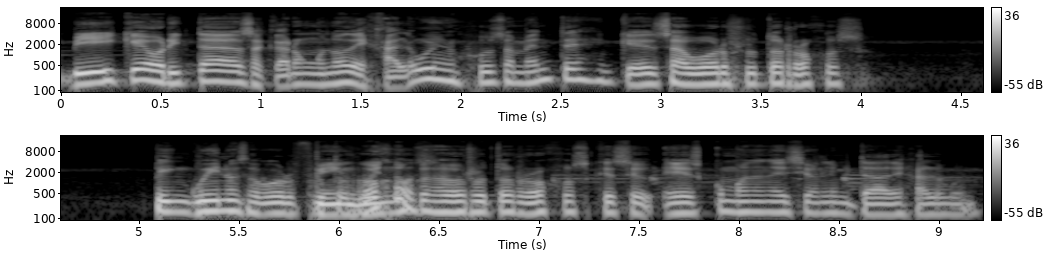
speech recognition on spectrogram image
Vi que ahorita sacaron uno de Halloween, justamente, que es sabor frutos rojos. Pingüino sabor frutos Pingüino rojos. con sabor frutos rojos, que se- es como una edición limitada de Halloween.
